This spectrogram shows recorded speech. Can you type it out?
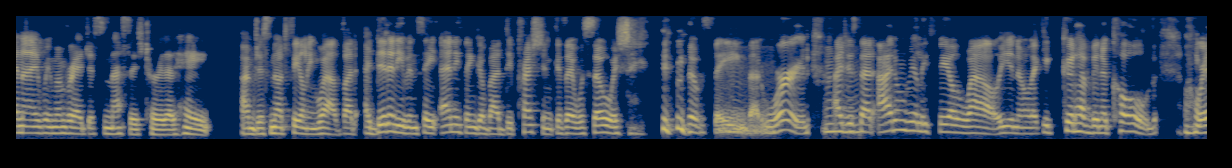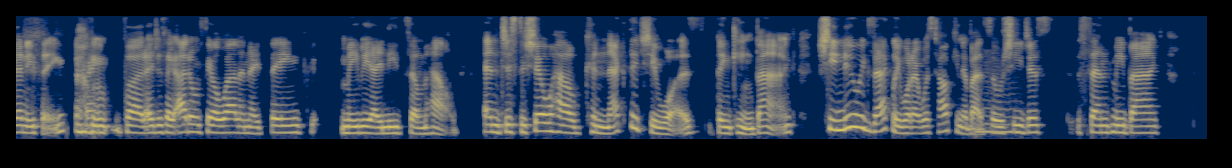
And I remember I just messaged her that, hey, I'm just not feeling well. But I didn't even say anything about depression because I was so ashamed of saying mm-hmm. that word. Mm-hmm. I just mm-hmm. said, I don't really feel well, you know, like it could have been a cold or anything. Right. but I just like, I don't feel well. And I think maybe I need some help. And just to show how connected she was thinking back, she knew exactly what I was talking about. Mm. So she mm. just sent me back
